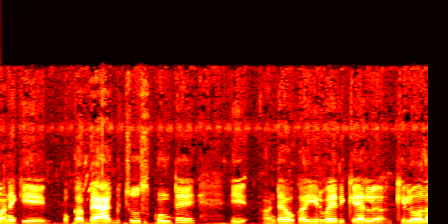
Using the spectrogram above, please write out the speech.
మనకి ఒక బ్యాగ్ చూసుకుంటే ఈ అంటే ఒక ఇరవై ఐదు కిలో కిలోల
